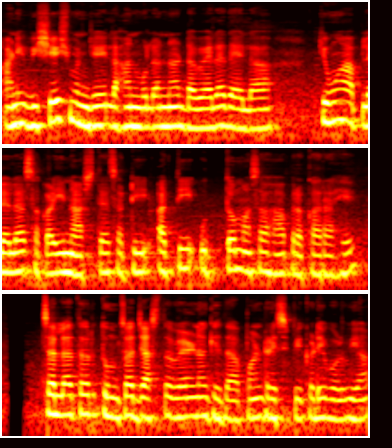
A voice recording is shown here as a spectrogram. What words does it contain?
आणि विशेष म्हणजे लहान मुलांना डव्याला द्यायला किंवा आपल्याला सकाळी नाश्त्यासाठी अति उत्तम असा हा प्रकार आहे. चला तर तुमचा जास्त वेळ न घेता आपण रेसिपीकडे वळूया.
